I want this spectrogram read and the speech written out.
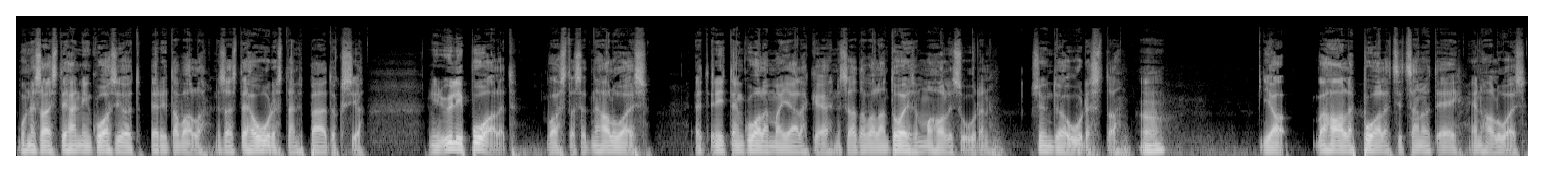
mutta ne sais tehdä niin kuin asioita eri tavalla, ne sais tehdä uudestaan niitä päätöksiä, niin yli puolet vastasi, että ne haluaisi, että niiden kuoleman jälkeen ne saa tavallaan toisen mahdollisuuden syntyä uudestaan. Uh-huh. Ja vähän alle puolet sitten sanoi, että ei, en haluaisi.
